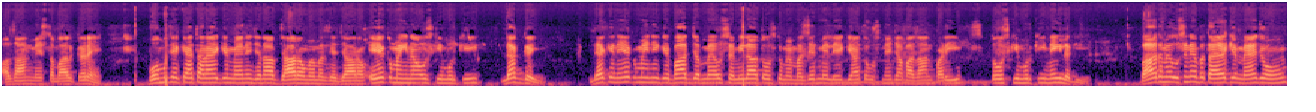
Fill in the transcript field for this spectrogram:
اذان میں استعمال کریں۔ وہ مجھے کہتا رہا ہے کہ میں نے جناب جا رہا ہوں، میں مسجد جا رہا ہوں۔ ایک مہینہ اس کی مرکی لگ گئی۔ لیکن ایک مہینے کے بعد جب میں اس سے ملا تو اس کو میں مسجد میں لے گیا تو اس نے جب اذان پڑھی تو اس کی مرکی نہیں لگی۔ بعد میں اس نے بتایا کہ میں جو ہوں،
